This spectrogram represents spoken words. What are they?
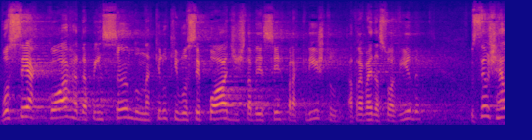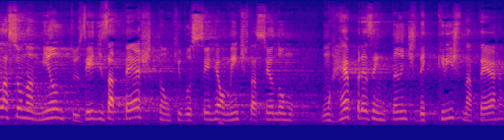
Você acorda pensando naquilo que você pode estabelecer para Cristo através da sua vida? Os seus relacionamentos, eles atestam que você realmente está sendo um, um representante de Cristo na terra?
